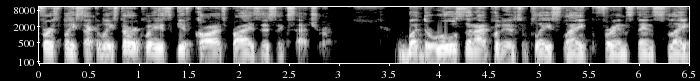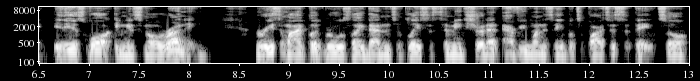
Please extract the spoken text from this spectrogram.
first place, second place, third place, gift cards, prizes, etc. But the rules that I put into place, like for instance, like it is walking, it's no running the reason why I put rules like that into place is to make sure that everyone is able to participate. So,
